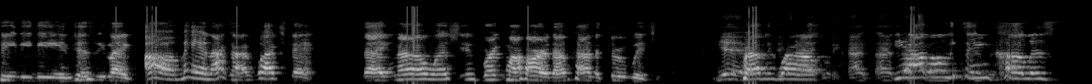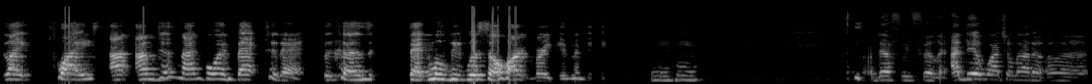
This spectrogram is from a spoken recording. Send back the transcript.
DVD and just be like, "Oh man, I gotta watch that." Like, no, once you break my heart, I'm kind of through with you. Yeah, probably why. i i yeah, I've only seen Colors like twice. I, I'm just not going back to that because that movie was so heartbreaking to me. Mm-hmm. I definitely feel it. I did watch a lot of uh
